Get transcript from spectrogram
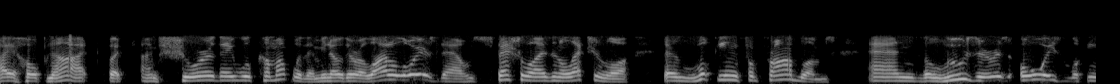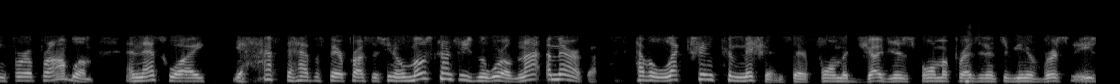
I hope not, but I'm sure they will come up with them. You know, there are a lot of lawyers now who specialize in election law. They're looking for problems, and the loser is always looking for a problem. And that's why you have to have a fair process. You know, most countries in the world, not America, have election commissions. They're former judges, former presidents of universities,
